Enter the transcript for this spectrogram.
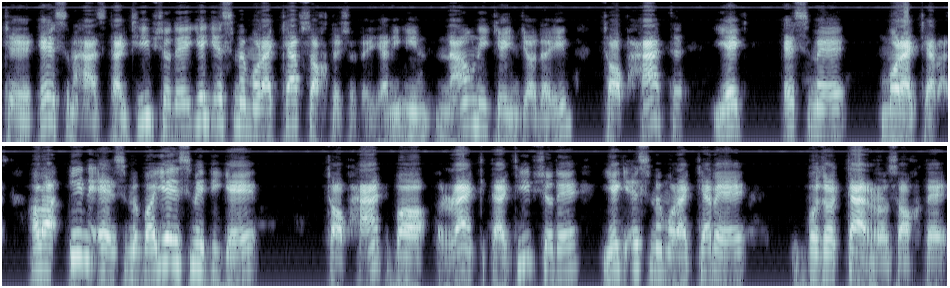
که اسم هست ترکیب شده یک اسم مرکب ساخته شده. یعنی این ناونی که اینجا داریم تاپ هت یک اسم مرکب است. حالا این اسم با یه اسم دیگه تاپ هت با رک ترکیب شده یک اسم مرکب بزرگتر رو ساخته.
